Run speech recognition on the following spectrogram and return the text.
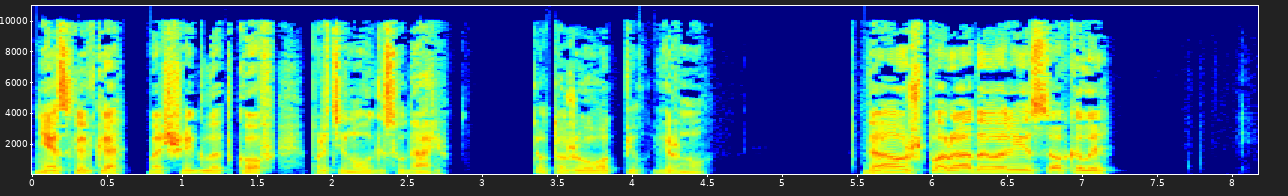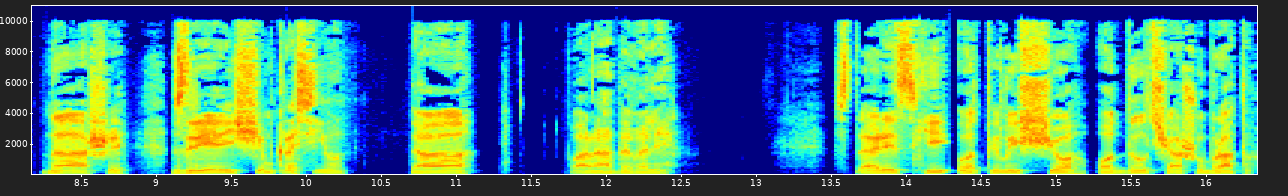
несколько больших глотков, протянул государю. Тот уже отпил, вернул. Да уж порадовали соколы наши зрелищем красивым. Да, порадовали. Старецкий отпил еще, отдал чашу брату.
